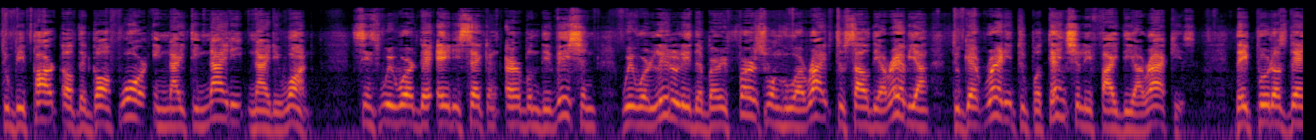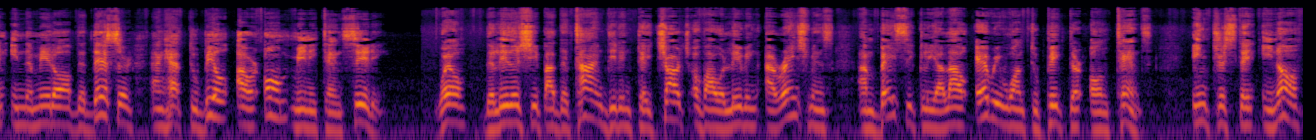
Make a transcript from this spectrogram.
to be part of the Gulf War in 1990-91. Since we were the 82nd Airborne Division, we were literally the very first one who arrived to Saudi Arabia to get ready to potentially fight the Iraqis. They put us then in the middle of the desert and had to build our own mini tent city. Well, the leadership at the time didn't take charge of our living arrangements and basically allowed everyone to pick their own tents. Interesting enough,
